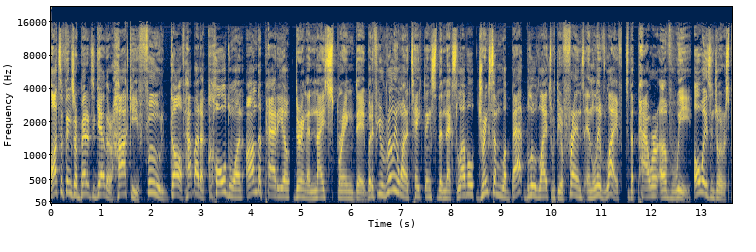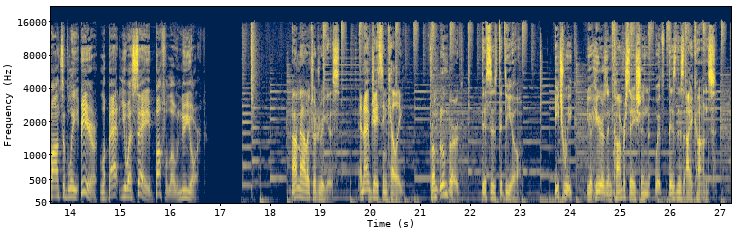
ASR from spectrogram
Lots of things are better together hockey, food, golf. How about a cold one on the patio during a nice spring day? But if you really want to take things to the next level, drink some Labatt Blue Lights with your friends and live life to the power of we. Always enjoy responsibly. Beer, Labatt USA, Buffalo, New York. I'm Alex Rodriguez. And I'm Jason Kelly. From Bloomberg, this is The Deal. Each week, you'll hear us in conversation with business icons.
